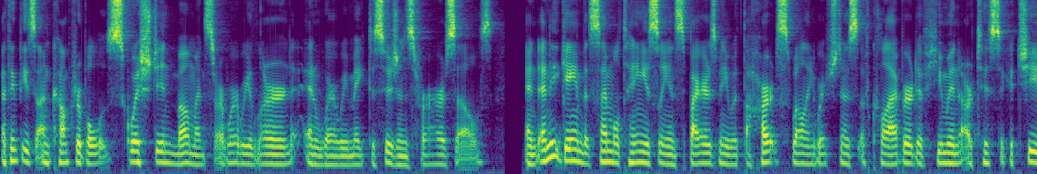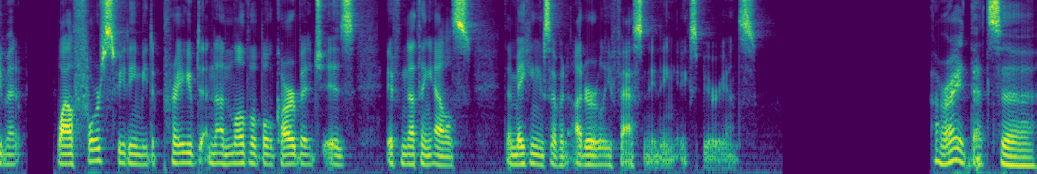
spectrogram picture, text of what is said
I think these uncomfortable, squished in moments are where we learn and where we make decisions for ourselves. And any game that simultaneously inspires me with the heart swelling richness of collaborative human artistic achievement while force feeding me depraved and unlovable garbage is, if nothing else, the makings of an utterly fascinating experience. All right, that's uh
